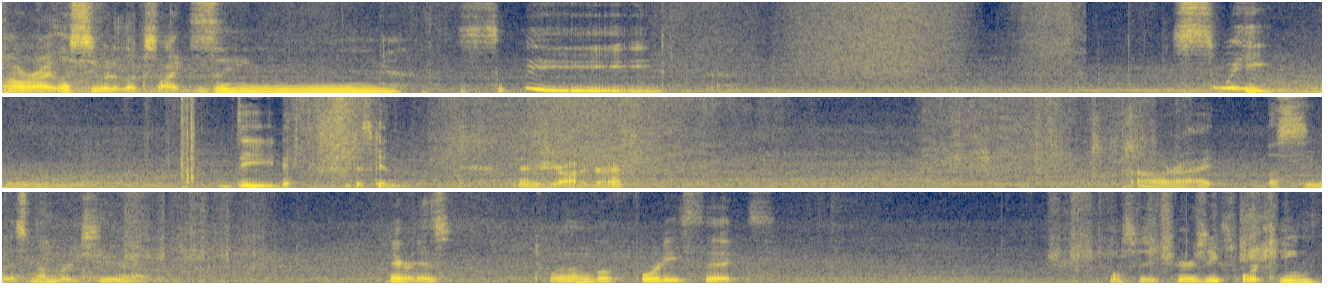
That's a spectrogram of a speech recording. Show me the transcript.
Alright, let's see what it looks like. Zing! Sweet! Just kidding. There's your autograph. Alright, let's see what it's numbered to. There it is. 12 of 46. What's his jersey? 14?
